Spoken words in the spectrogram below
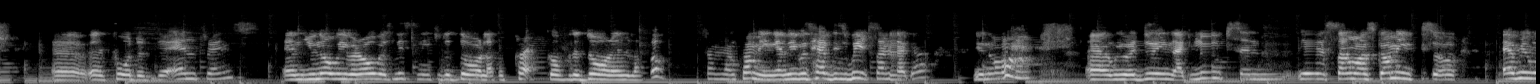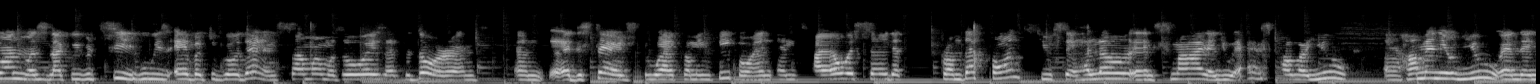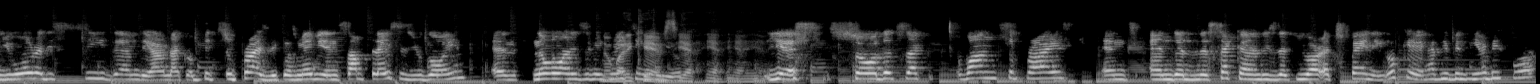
Uh, uh, for the, the entrance. And you know we were always listening to the door like a crack of the door and like oh someone coming. And we would have this weird sound like oh, you know? Uh, we were doing like loops and yeah someone's coming. So everyone was like we would see who is able to go there and someone was always at the door and and at the stairs welcoming people. And and i always say that from that point you say hello and smile and you ask how are you and how many of you and then you already see them they are like a bit surprised because maybe in some places you go in and no one is even Nobody greeting cares. you. Yeah, yeah, yeah, yeah. yes. So that's like one surprise and and then the second is that you are explaining okay have you been here before?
